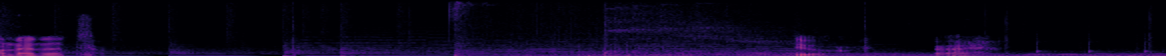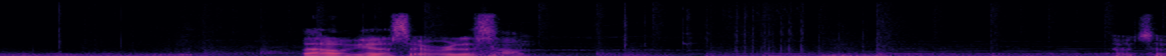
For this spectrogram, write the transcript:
One at a turn. See what we're gonna try. That'll get us over this hump. So it's a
